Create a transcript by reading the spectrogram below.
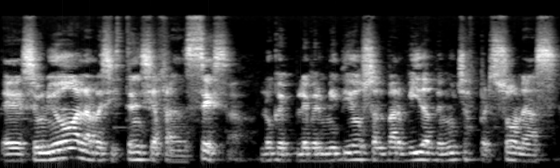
eh, se unió a la resistencia francesa, lo que le permitió salvar vidas de muchas personas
